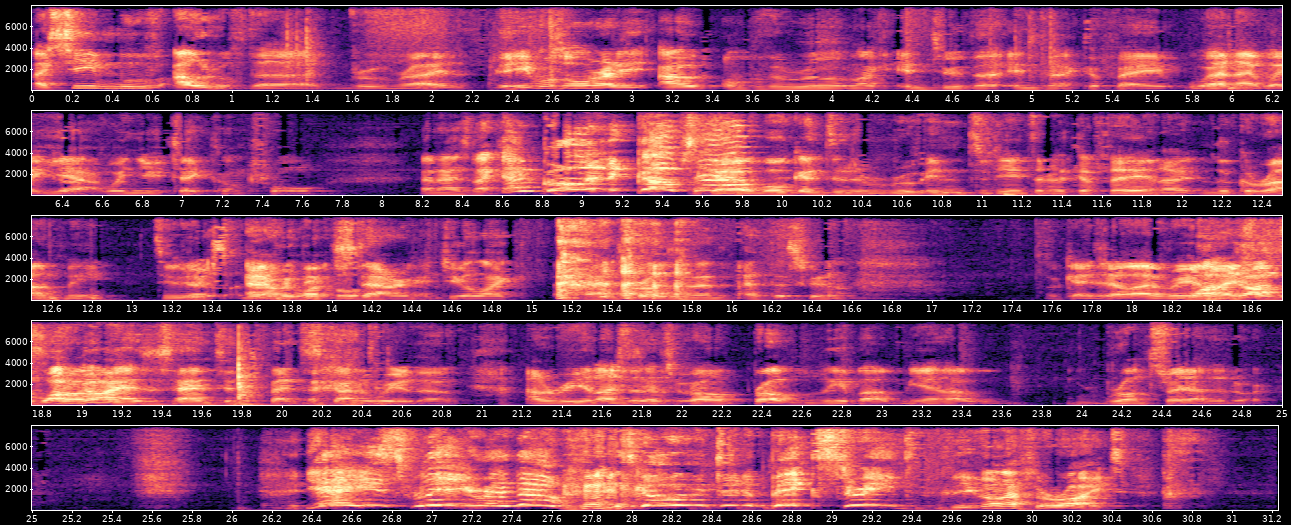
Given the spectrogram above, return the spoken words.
I see him move out of the room, right? he was already out of the room, like into the internet cafe When I wake yeah, up. when you take control. And I was like, I'm calling the cops. Okay, I walk into the room, into the internet cafe, and I look around me to There's the everyone people. staring at you, like hands frozen at, at the screen. Okay, so I One, realize guy, one probably, guy has his hands in his pants. It's kind of weird though. I realize that it's into probably about me, and I run straight out the door. Yeah, he's fleeing right now. He's going into the big street. Do you go left or right?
